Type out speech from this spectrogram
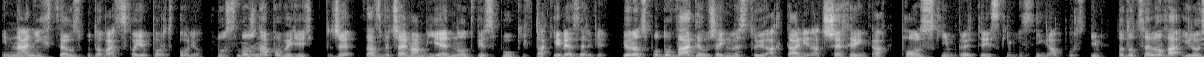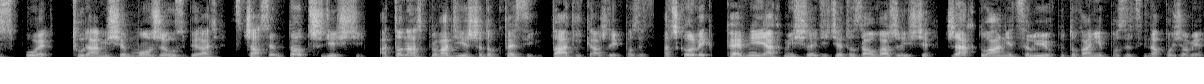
i na nich chcę zbudować swoje portfolio. Plus można powiedzieć, że zazwyczaj mam jedną, dwie spółki w takiej rezerwie. Biorąc pod uwagę, że inwestuję aktualnie na trzech rynkach polskim, brytyjskim i singapurskim, to docelowa ilość spółek, która mi się może uzbierać z czasem to 30. A to nas prowadzi jeszcze do kwestii wagi każdej pozycji. Aczkolwiek pewnie jak mnie śledzicie, to zauważyliście, że aktualnie celuję w budowanie pozycji na poziomie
